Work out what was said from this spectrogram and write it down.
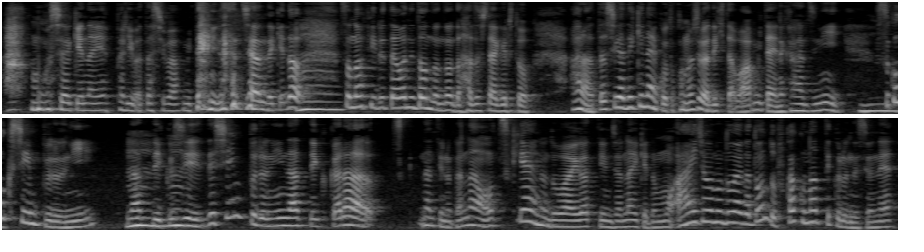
あ、申し訳ない、やっぱり私は、みたいになっちゃうんだけど、うんそのフィルターをね、どんどんどんどん外してあげると、あら、私ができないことこの人ができたわ、みたいな感じに、すごく、くシンプルになっていくし、うんうんで、シンプルになっていくから、つなんていうのかな、お付き合いの度合いがっていうんじゃないけども、愛情の度合いがどんどん深くなってくるんですよね。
